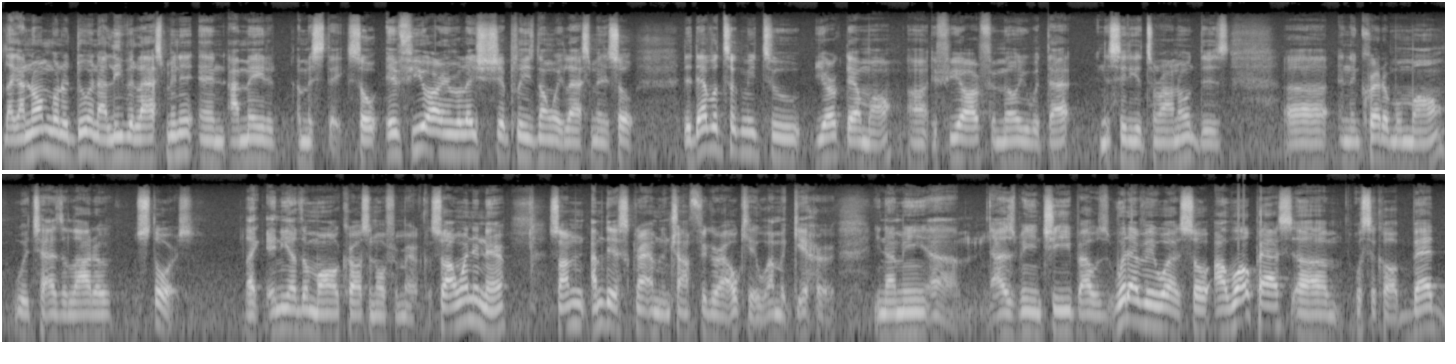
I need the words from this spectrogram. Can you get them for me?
like I know I'm gonna do and I leave it last minute, and I made a mistake. So if you are in relationship, please don't wait last minute. So the devil took me to Yorkdale Mall. Uh, if you are familiar with that, in the city of Toronto, there's uh, an incredible mall which has a lot of stores like any other mall across North America. So I went in there. So I'm I'm there scrambling, trying to figure out, okay, well I'm gonna get her. You know what I mean? Um, I was being cheap. I was whatever it was. So I walked past um, what's it called? Bed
